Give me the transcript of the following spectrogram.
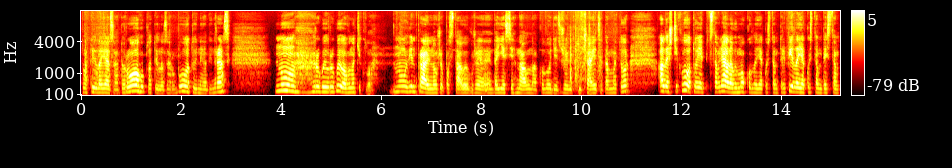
Платила я за дорогу, платила за роботу і не один раз. Ну, робив, робив, а воно тікло. Ну, він правильно вже поставив, вже дає сигнал на колодязь, вже відключається там мотор. Але ж тікло, то я підставляла, вимокувала, якось там терпіла, якось там десь там,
